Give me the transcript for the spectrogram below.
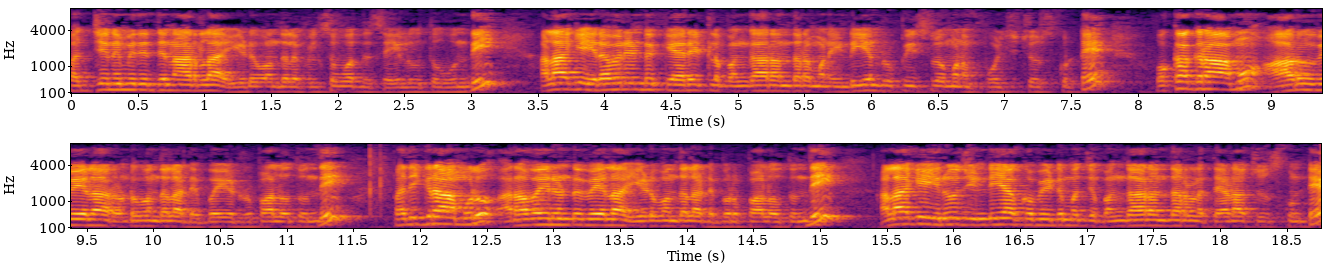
పద్దెనిమిది దినార్ల ఏడు వందల ఫిల్స్ వద్ద సేల్ అవుతూ ఉంది. అలాగే ఇరవై రెండు క్యారెట్ల బంగారం ధర మన ఇండియన్ రూపీస్లో మనం పోల్చి చూసుకుంటే ఒక గ్రాము ఆరు వేల రెండు వందల డెబ్బై ఏడు రూపాయలు అవుతుంది. పది గ్రాములు అరవై రెండు వేల ఏడు వందల డెబ్బై రూపాయలు అవుతుంది. అలాగే ఈరోజు ఇండియా కువైట్ మధ్య బంగారం ధరల తేడా చూసుకుంటే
